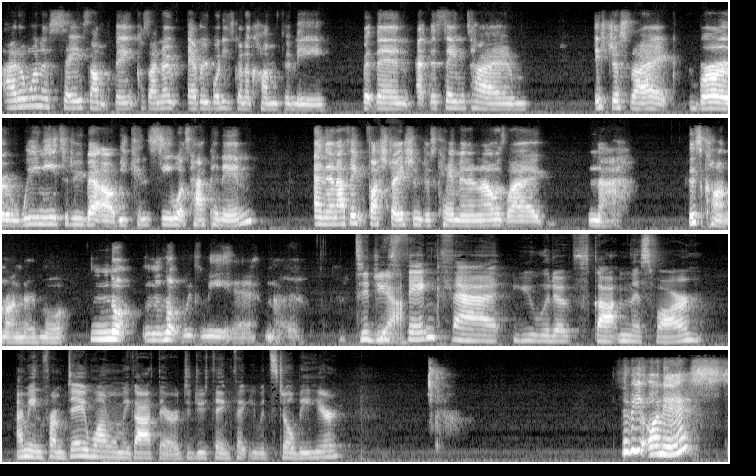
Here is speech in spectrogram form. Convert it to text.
I don't want to say something because I know everybody's going to come for me. But then at the same time, it's just like, bro, we need to do better. We can see what's happening. And then I think frustration just came in, and I was like, nah, this can't run no more. Not, not with me here. No. Did you Yeah. think that you would have gotten this far? I mean, from day one when we got there, did you think that you would still be here? to be honest,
